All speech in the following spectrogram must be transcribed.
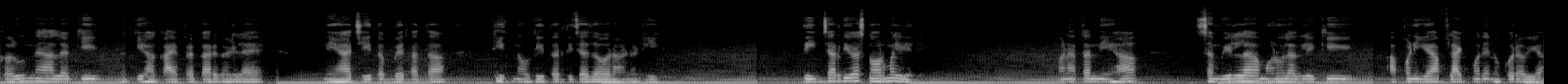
कळून नाही आलं की नक्की हा काय प्रकार घडलाय. नेहाची तब्येत आता ठीक नव्हती तर तिच्याजवळ राहणं ठीक. तीन चार दिवस नॉर्मल गेले. पण आता नेहा समीरला म्हणू लागले की आपण या फ्लॅटमध्ये नको राहूया.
